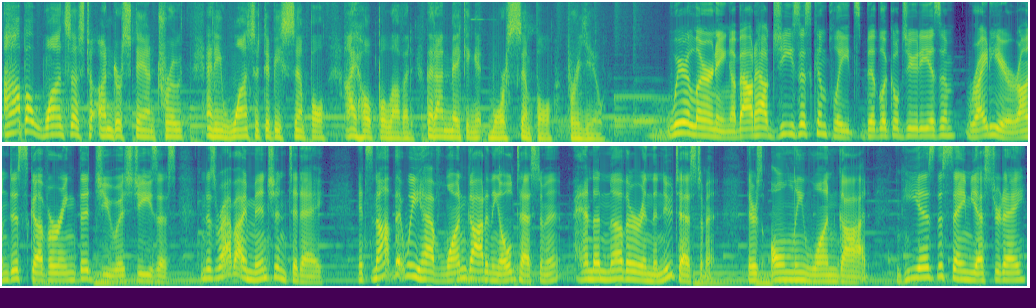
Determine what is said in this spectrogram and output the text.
Abba wants us to understand truth and He wants it to be simple. I hope, beloved, that I'm making it more simple for you. We're learning about how Jesus completes biblical Judaism right here on Discovering the Jewish Jesus. And as Rabbi mentioned today, it's not that we have one God in the Old Testament and another in the New Testament. There's only one God, and He is the same yesterday,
